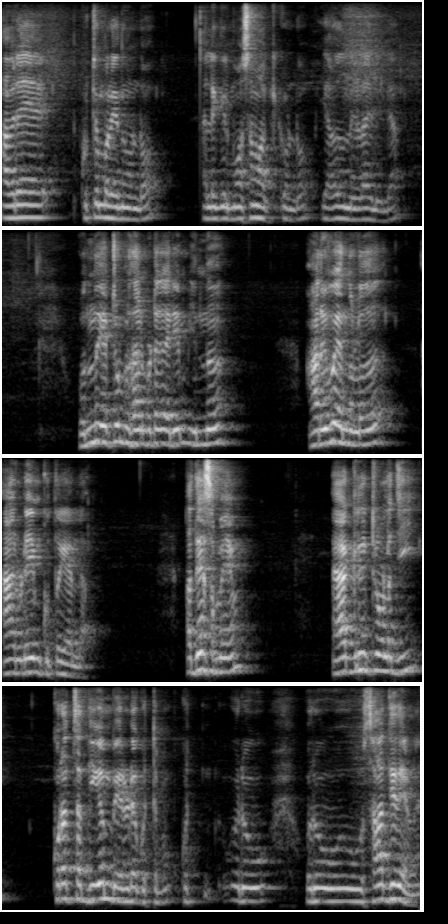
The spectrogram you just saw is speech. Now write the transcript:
അവരെ കുറ്റം പറയുന്നുകൊണ്ടോ അല്ലെങ്കിൽ മോശമാക്കിക്കൊണ്ടോ യാതൊന്നും നേടാനില്ല. ഒന്ന് ഏറ്റവും പ്രധാനപ്പെട്ട കാര്യം ഇന്ന് അറിവ് എന്നുള്ളത് ആരുടെയും കുത്തകയല്ല. അതേസമയം ആഗ്നറ്റോളജി കുറച്ചധികം പേരുടെ കുറ്റം ഒരു ഒരു സാധ്യതയാണ്.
